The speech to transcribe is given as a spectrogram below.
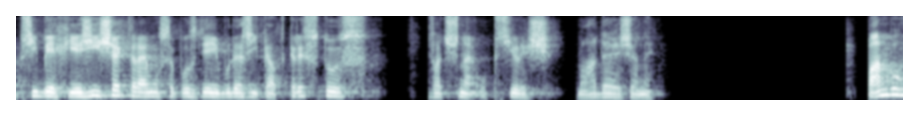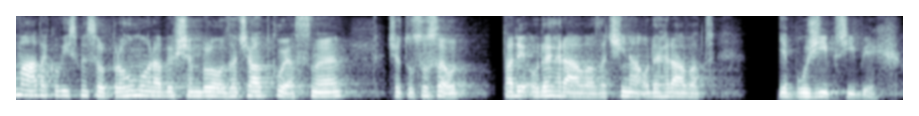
Příběh Ježíše, kterému se později bude říkat Kristus, začne u příliš mladé ženy. Pán Bůh má takový smysl pro humor, aby všem bylo od začátku jasné, že to, co se tady odehrává, začíná odehrávat, je boží příběh,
